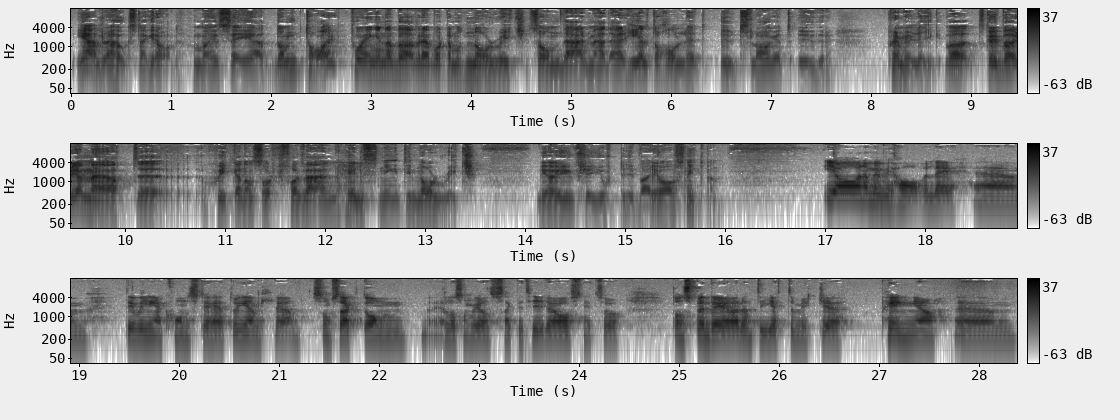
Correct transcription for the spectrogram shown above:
i allra högsta grad, får man ju säga. De tar poängen de behöver där borta mot Norwich, som därmed är helt och hållet utslaget ur Premier League. Ska vi börja med att eh, skicka någon sorts farvälhälsning till Norwich? Vi har ju i och för sig gjort det i varje avsnitt, men... Ja, nej, men vi har väl det. Ehm, det är väl inga konstigheter egentligen. Som sagt, de, eller som vi har sagt i tidigare avsnitt, så de spenderade inte jättemycket pengar um,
